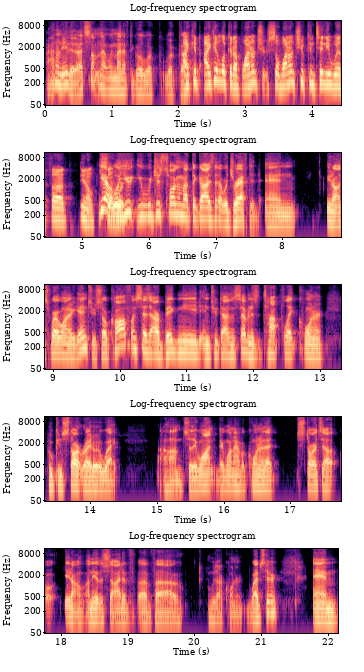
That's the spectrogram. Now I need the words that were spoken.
I don't either. That's something that we might have to go look look up. I could I could look it up. Why don't you? So why don't you continue with uh you know? Yeah, so well, you you were just talking about the guys that were drafted, and you know that's where I wanted to get into. So Coughlin says our big need in 2007 is a top flight corner who can start right away. Um, so they want they want to have a corner that starts out, oh, you know, on the other side of of uh, who's our corner, Webster, and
